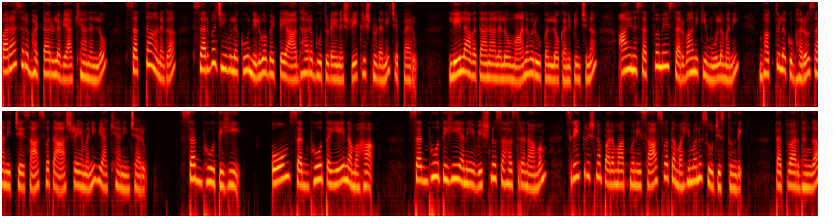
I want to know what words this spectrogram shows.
పరాశర భట్టారుల వ్యాఖ్యానంలో సత్తా అనగా సర్వజీవులకు నిలువబెట్టే ఆధారభూతుడైన శ్రీకృష్ణుడని చెప్పారు. లీలావతానాలలో మానవరూపంలో కనిపించిన ఆయన సత్వమే సర్వానికి మూలమని భక్తులకు భరోసానిచ్చే శాశ్వత ఆశ్రయమని వ్యాఖ్యానించారు. సద్భూతి. ఓం సద్భూతయే నమః. సద్భూతి అనే విష్ణు సహస్రనామం శ్రీకృష్ణ పరమాత్ముని శాశ్వత మహిమను సూచిస్తుంది. తత్వార్థంగా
